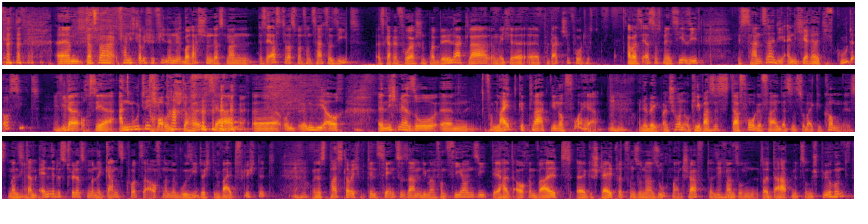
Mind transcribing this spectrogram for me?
ähm, das war, fand ich, glaube ich, für viele eine Überraschung, dass man das erste, was man von Sansa sieht, es gab ja vorher schon ein paar Bilder, klar, irgendwelche äh, Production-Fotos, aber das erste, was man jetzt hier sieht, ist Sansa, die eigentlich hier relativ gut aussieht. Mhm. Wieder auch sehr anmutig Proper. und stolz, ja. äh, und irgendwie auch äh, nicht mehr so ähm, vom Leid geplagt wie noch vorher. Mhm. Und da überlegt man schon, okay, was ist da vorgefallen, dass es so weit gekommen ist? Man sieht mhm. am Ende des Trailers mal eine ganz kurze Aufnahme, wo sie durch den Wald flüchtet. Mhm. Und das passt, glaube ich, mit den Szenen zusammen, die man von Theon sieht, der halt auch im Wald äh, gestellt wird von so einer Suchmannschaft. Da sieht mhm. man so einen Soldat mit so einem Spürhund.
